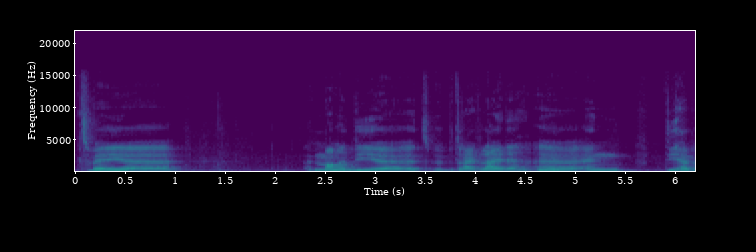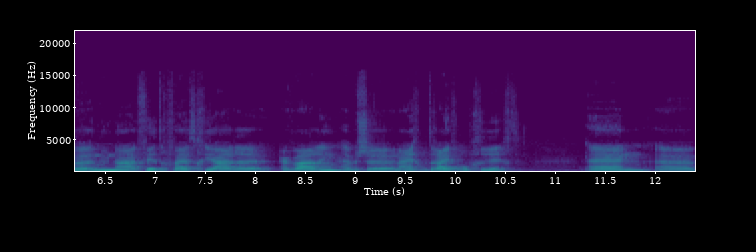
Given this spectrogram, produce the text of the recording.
twee eh, mannen die eh, het, het bedrijf leiden. Eh, Mhm. en die hebben nu na 40, 50 jaar ervaring hebben ze een eigen bedrijf opgericht. En eh,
